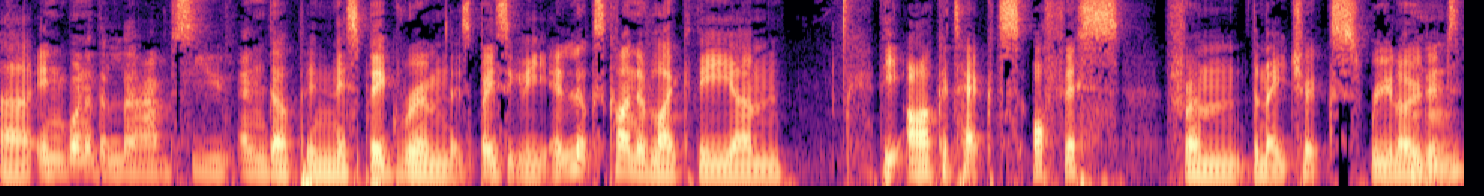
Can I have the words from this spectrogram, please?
uh, in one of the labs. You end up in this big room that's basically it looks kind of like the um, the architect's office from The Matrix Reloaded, Mhm.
